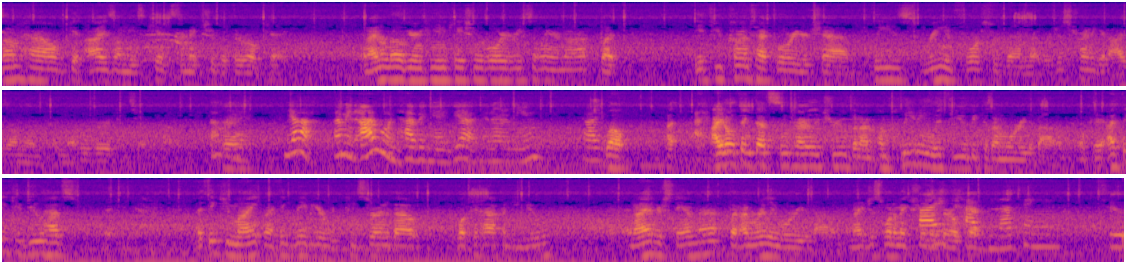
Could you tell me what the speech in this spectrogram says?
Somehow get eyes on these kids to make sure that they're okay. And I don't know if you're in communication with Lori recently or not, but if you contact Lori or Chad, please reinforce with them that we're just trying to get eyes on them and that we're very concerned about them. Okay. Yeah. I mean, I wouldn't have any idea. You know what I mean? I, Well, I, I don't think that's entirely true, but I'm, I'm pleading with you because I'm worried about them. Okay, I think you do have. I think you might, and I think maybe you're concerned about what could happen to you, and I understand that, but I'm really worried about them, and I just want to make sure I that they're okay. I have nothing to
